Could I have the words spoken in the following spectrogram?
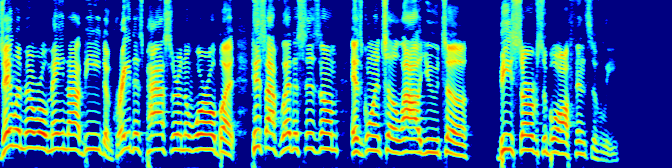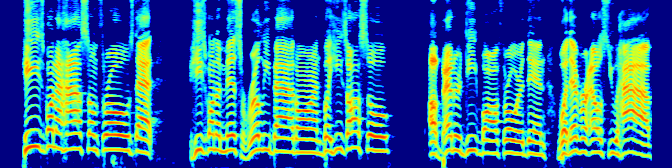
Jalen Milroe may not be the greatest passer in the world, but his athleticism is going to allow you to be serviceable offensively. He's going to have some throws that he's going to miss really bad on, but he's also a better deep ball thrower than whatever else you have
